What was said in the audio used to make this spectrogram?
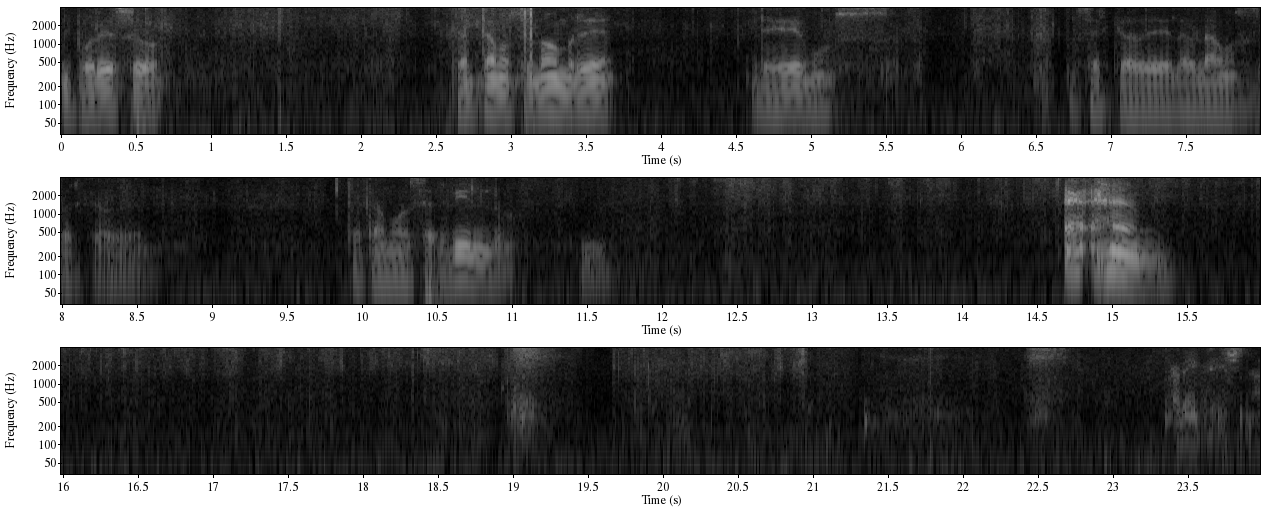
Y por eso cantamos su nombre, leemos acerca de él, hablamos acerca de él, tratamos de servirlo. Hare Krishna.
